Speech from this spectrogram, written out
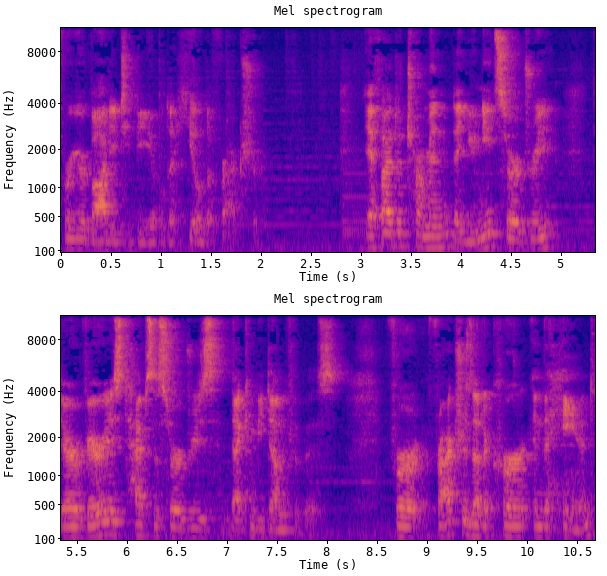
for your body to be able to heal the fracture. If I determine that you need surgery, there are various types of surgeries that can be done for this. For fractures that occur in the hand,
